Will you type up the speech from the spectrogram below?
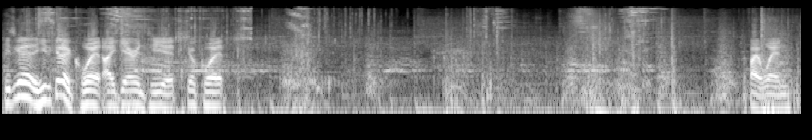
He's gonna he's gonna quit, I guarantee it. He'll quit. If I win.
